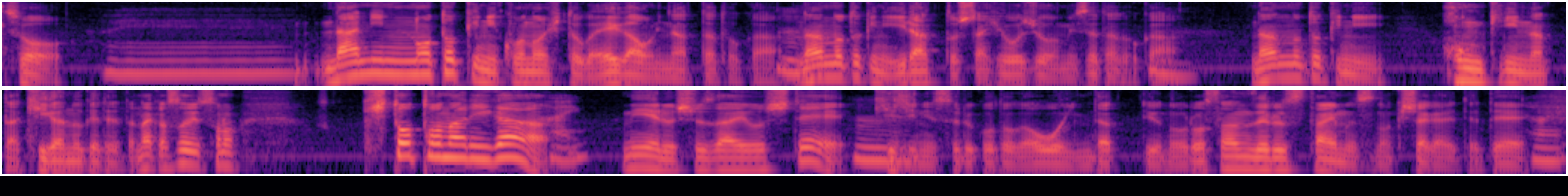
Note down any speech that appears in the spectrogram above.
そう。何の時にこの人が笑顔になったとか、うん。何の時にイラッとした表情を見せたとか、うん。何の時に本気になった気が抜けてたなんかそういうその人となりがはい。見える取材をしてうん。記事にすることが多いんだっていうのをロサンゼルス・タイムズの記者が言っててはい。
